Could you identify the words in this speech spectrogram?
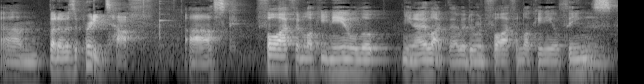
um, but it was a pretty tough ask. Fyfe and Lachie Neale look, you know, like they were doing Fyfe and Lachie Neale things. Hmm.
